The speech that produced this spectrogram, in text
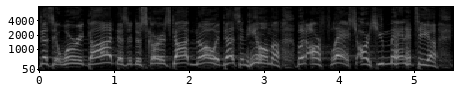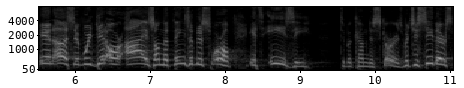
Does it worry God? Does it discourage God? No, it doesn't. Him, uh, but our flesh, our humanity uh, in us, if we get our eyes on the things of this world, it's easy to become discouraged. But you see, there's,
